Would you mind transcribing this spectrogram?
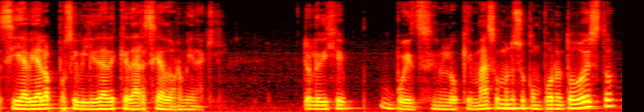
si había la posibilidad de quedarse a dormir aquí. Yo le dije, pues en lo que más o menos se compone todo esto,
